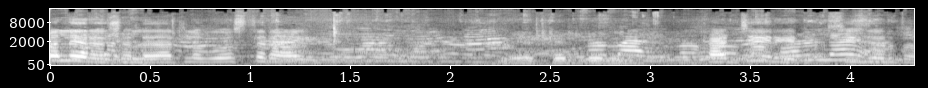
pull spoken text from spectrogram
చెప్పలేరు అసలు అట్లా పోస్తే రాదు. కట్ చేయరు కదా సీజర్తో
